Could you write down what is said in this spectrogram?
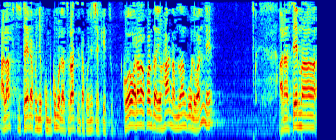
alafu tutaenda kwenye kumbukumbu la torati nitakuonyesha kitu. Kwa hiyo waraka wa kwanza yohana mlango ule wa nne anasema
